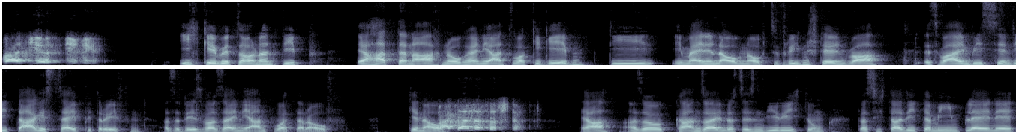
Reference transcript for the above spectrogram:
war hier die Rede? Ich gebe jetzt auch noch einen Tipp. Er hat danach noch eine Antwort gegeben, die in meinen Augen auch zufriedenstellend war. Es war ein bisschen die Tageszeit betreffend. Also das war seine Antwort darauf. Genau. Mag sein, dass das stimmt. Ja, also kann sein, dass das in die Richtung, dass sich da die Terminpläne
